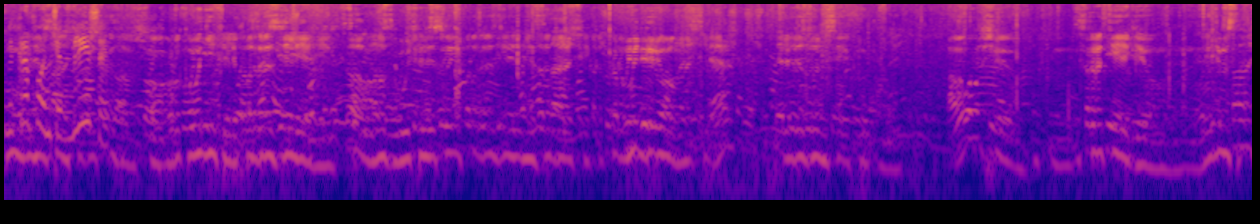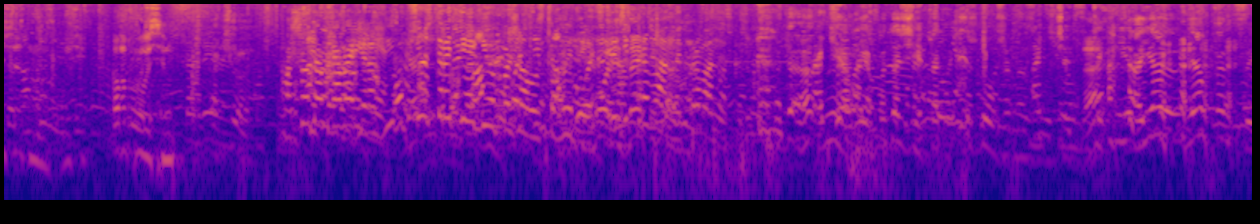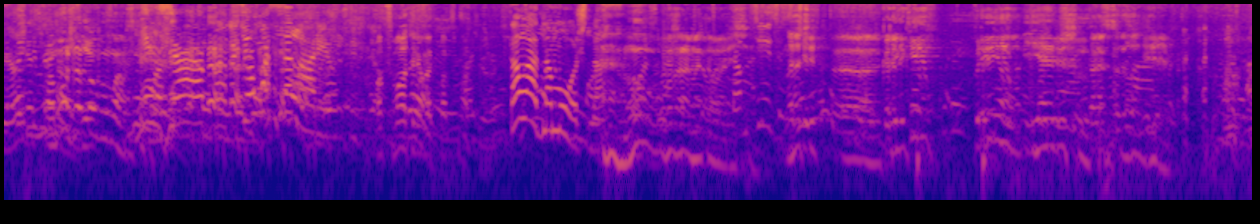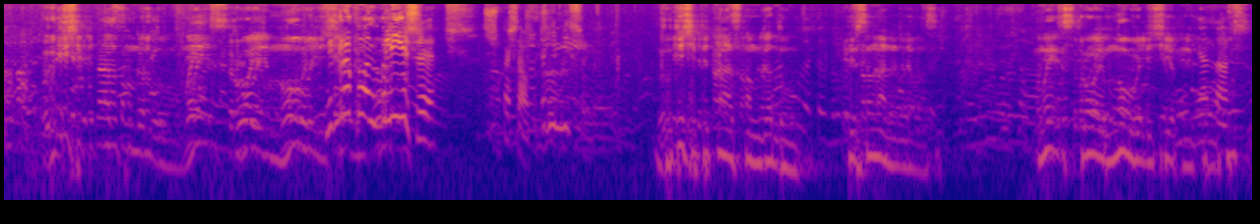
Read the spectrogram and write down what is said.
Микрофончик ближе. руководители подразделений в целом озвучили своих подразделений задачи, которые мы берем на себя и обязуемся их выполнить. А общую стратегию Владимир Александрович сейчас нам озвучит. Попросим. А что там говорили? Общую стратегию, пожалуйста, выдайте. Да, не, не, подожди, так ты должен озвучить. Не, А я, я в конце. А ты- Нельзя, все по сценарию. Подсматривать, подсматривать. Да ладно, можно. Ну, уважаемые товарищи, значит, э, коллектив принял, и я решил, так сказал директор. В 2015 году мы строим новый Микрофон ближе. Пожалуйста, не мешай. В 2015 году, персонально для вас, мы строим новый лечебный корпус,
